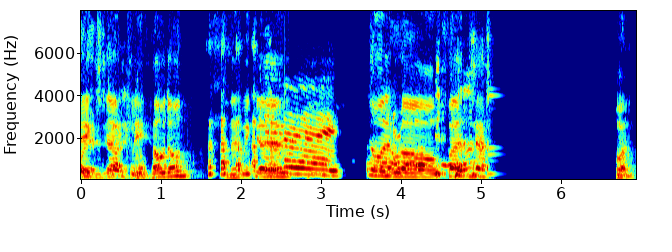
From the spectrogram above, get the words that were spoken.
Exactly. Hold on. There we go. Yay. Toilet roll. Fantastic. One.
